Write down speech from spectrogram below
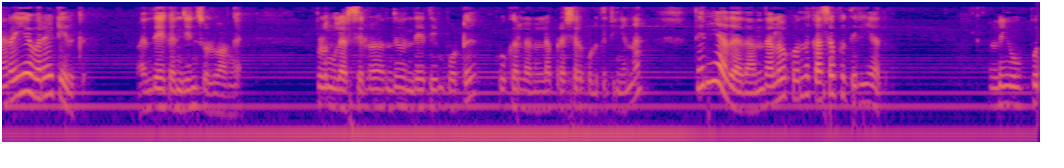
நிறைய வெரைட்டி இருக்குது வெந்தய கஞ்சின்னு சொல்லுவாங்க. புழுங்கலரிசியில் வந்து வெந்தயத்தையும் போட்டு குக்கரில் நல்லா ப்ரெஷர் கொடுத்துட்டிங்கன்னா தெரியாது அது. அந்த அளவுக்கு வந்து கசப்பு தெரியாது. நீங்கள் உப்பு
